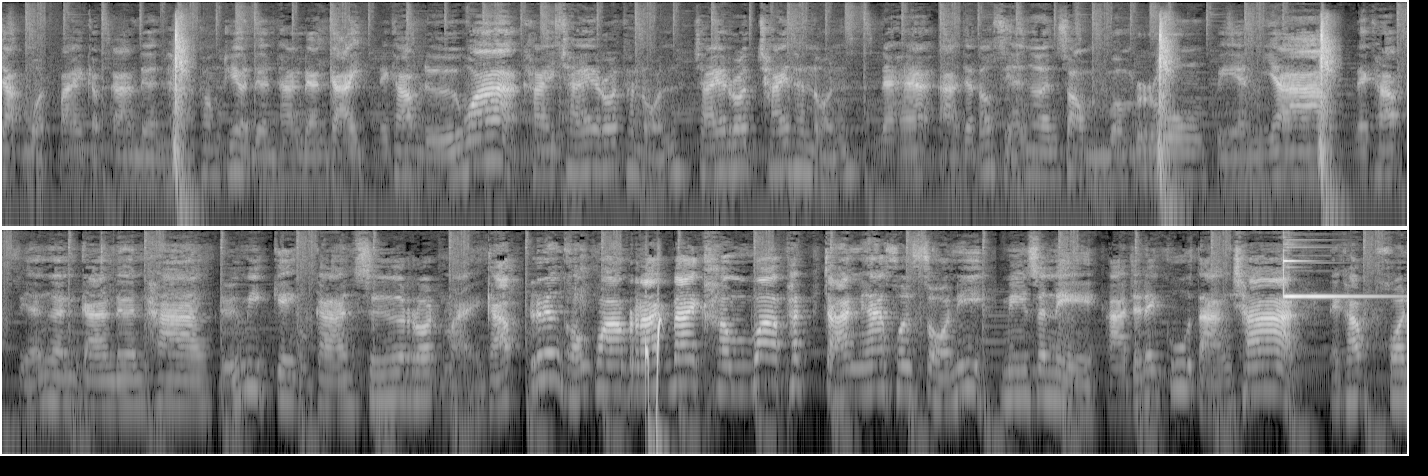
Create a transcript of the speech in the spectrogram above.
จะหมดไปกับการเดินทางท่องเที่ยวเดินทางแดนไกลนะครับหรือว่าใครใช้รถถนน ใช้รถใช้ถนนนะฮะอาจจะต้องเสียเงินซ่อมบำรุง เปลี่ยนยางนะครับเสียเงินการเดินทาง หรือมีเกณฑ์ของการซื้อรถใหม่ครับเรื่องของความรักได้คำว่าพระจันทร์นะฮะคนโสดนี่มีเสน่ห์อาจจะได้คู่ต่างชาตินะครับ คน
